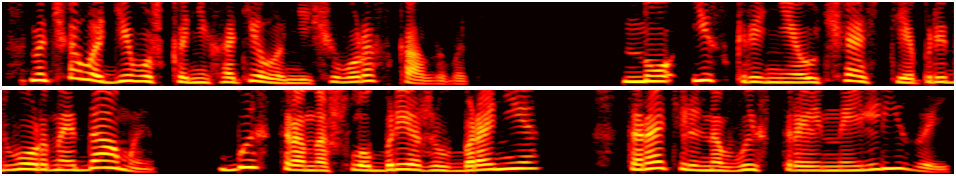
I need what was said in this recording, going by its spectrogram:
Сначала девушка не хотела ничего рассказывать, но искреннее участие придворной дамы быстро нашло брешь в броне, старательно выстроенной Лизой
